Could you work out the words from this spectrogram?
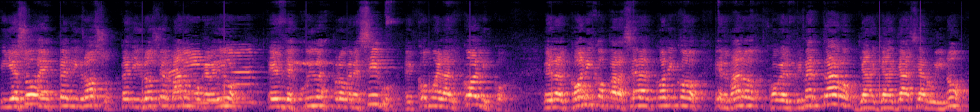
Y eso es peligroso, peligroso hermano, porque le digo, el descuido es progresivo, es como el alcohólico. El alcohólico para ser alcohólico, hermano, con el primer trago ya, ya, ya se arruinó.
